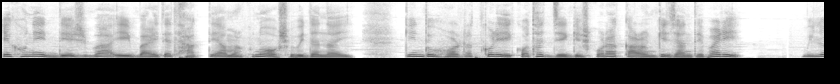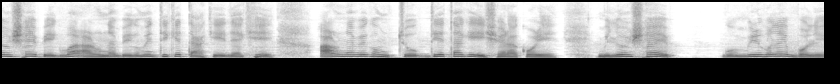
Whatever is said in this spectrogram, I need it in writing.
এখন এই দেশ বা এই বাড়িতে থাকতে আমার কোনো অসুবিধা নাই। কিন্তু হঠাৎ করে এই কথা জিজ্ঞেস করার কারণ কি জানতে পারি? মিলন সাহেব একবার আরুনা বেগমের দিকে তাকিয়ে দেখে, আরুনা বেগম চোখ দিয়ে তাকে ইশারা করে। মিলন সাহেব গম্ভীর গলায় বলে,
